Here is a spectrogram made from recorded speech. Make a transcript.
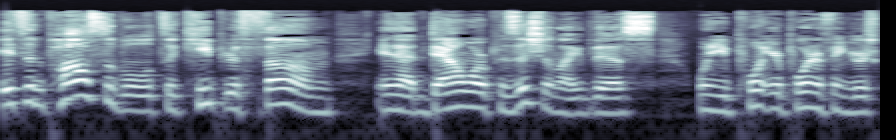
It's impossible to keep your thumb in that downward position like this when you point your pointer fingers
